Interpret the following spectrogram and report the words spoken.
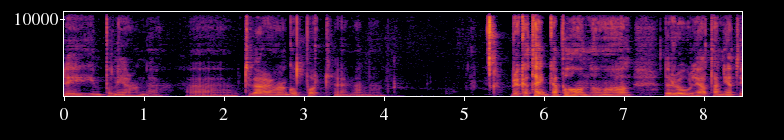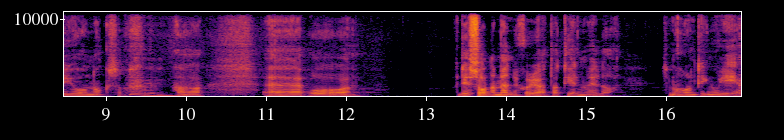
det är imponerande. Uh, tyvärr har han gått bort nu. Men, uh, brukar tänka på honom. Och han, det roliga är att han heter John också. Mm. Ja. Uh, och det är sådana människor jag tar till mig idag. Som har någonting att ge.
